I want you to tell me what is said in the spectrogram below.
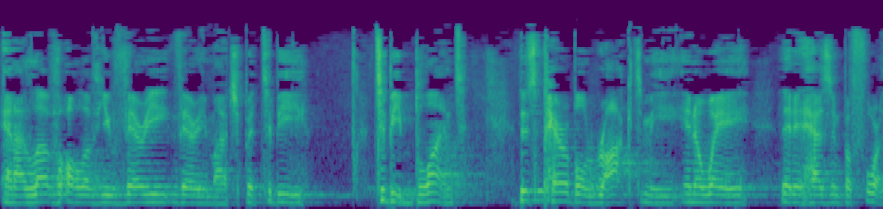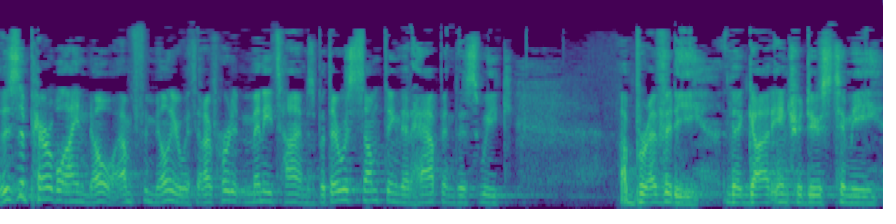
and I love all of you very, very much. But to be, to be blunt, this parable rocked me in a way that it hasn't before. This is a parable I know. I'm familiar with it. I've heard it many times, but there was something that happened this week, a brevity that God introduced to me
